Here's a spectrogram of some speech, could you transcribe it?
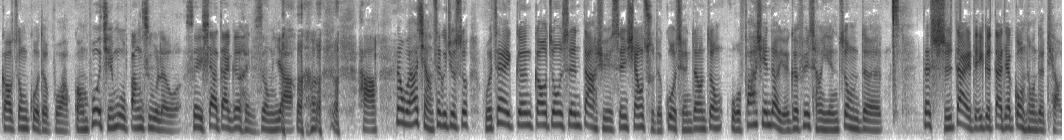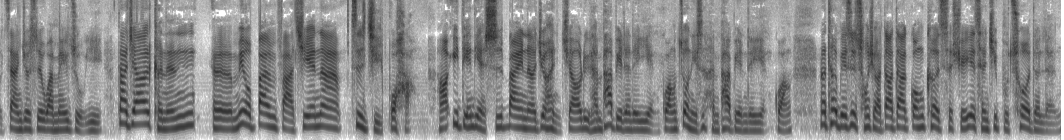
高中过得不好，广播节目帮助了我，所以夏大哥很重要。好，那我要讲这个，就是说我在跟高中生、大学生相处的过程当中，我发现到有一个非常严重的。在时代的一个大家共同的挑战就是完美主义，大家可能呃没有办法接纳自己不好，然后一点点失败呢就很焦虑，很怕别人的眼光，重点是很怕别人的眼光。那特别是从小到大功课学业成绩不错的人，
